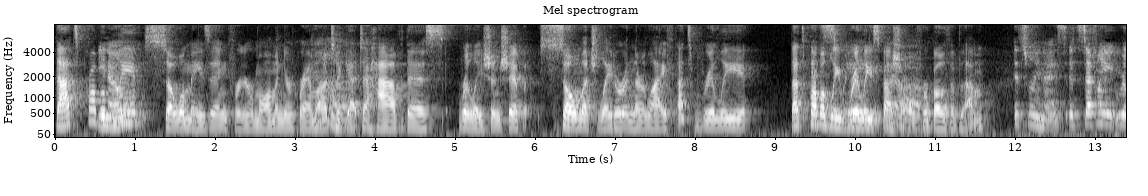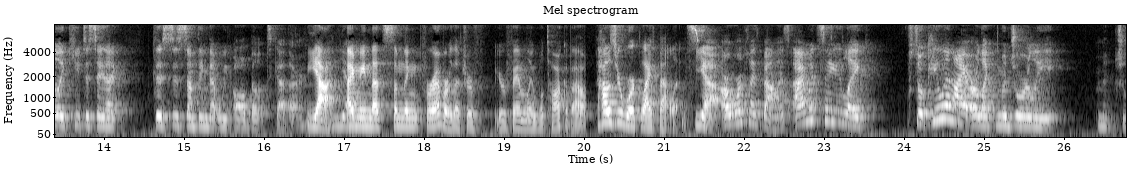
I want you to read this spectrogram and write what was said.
That's probably know? so amazing for your mom and your grandma to get to have this relationship so much later in their life. That's really that's probably really special yeah. for both of them. It's really nice. It's definitely really cute to say that this is something that we've all built together. Yeah, Yeah. I mean that's something forever that your your family will talk about. How's your work life balance? Yeah, our work life balance. I would say like so Kayla and I are like majorly major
